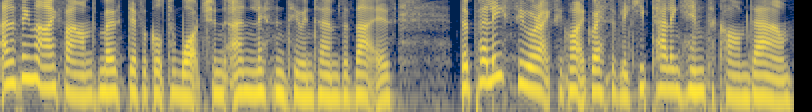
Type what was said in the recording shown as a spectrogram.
And the thing that I found most difficult to watch and, and listen to in terms of that is the police who are acting quite aggressively keep telling him to calm down.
